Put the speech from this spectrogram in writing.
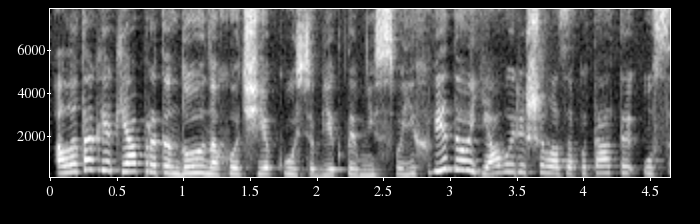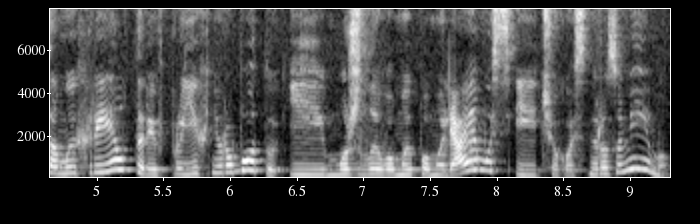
Але так як я претендую на хоч якусь об'єктивність своїх відео, я вирішила запитати у самих ріелторів про їхню роботу, і, можливо, ми помиляємось і чогось не розуміємо.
